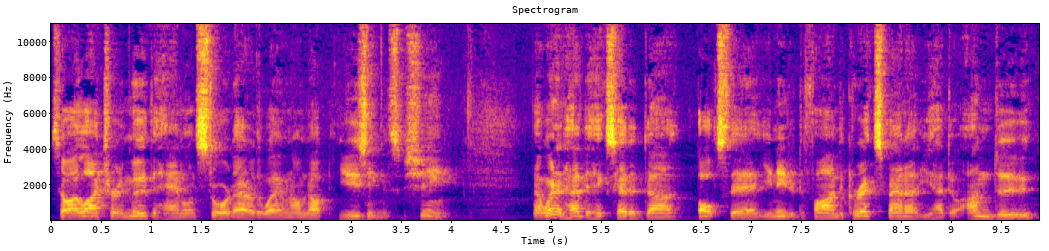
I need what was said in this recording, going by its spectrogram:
So I like to remove the handle and store it out of the way when I'm not using this machine. Now when it had the hex-headed uh, bolts there, you needed to find the correct spanner. You had to undo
